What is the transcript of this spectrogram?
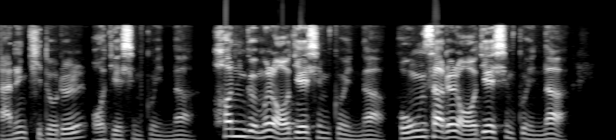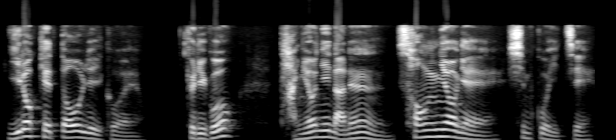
나는 기도를 어디에 심고 있나? 헌금을 어디에 심고 있나? 봉사를 어디에 심고 있나? 이렇게 떠올릴 거예요. 그리고 당연히 나는 성령에 심고 있지.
